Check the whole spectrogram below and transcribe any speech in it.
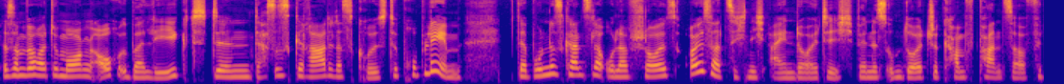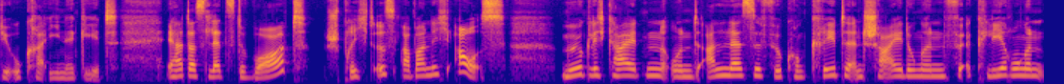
Das haben wir heute Morgen auch überlegt, denn das ist gerade das größte Problem. Der Bundeskanzler Olaf Scholz äußert sich nicht eindeutig, wenn es um deutsche Kampfpanzer für die Ukraine geht. Er hat das letzte Wort, spricht es aber nicht aus. Möglichkeiten und Anlässe für konkrete Entscheidungen, für Erklärungen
